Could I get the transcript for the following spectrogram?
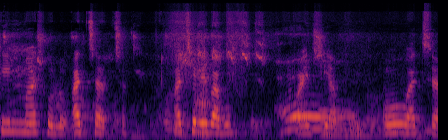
তিন মাস হলো। আচ্ছা আচ্ছা। আর ছেলে বাবু পাইছি আপনি। ও আচ্ছা।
